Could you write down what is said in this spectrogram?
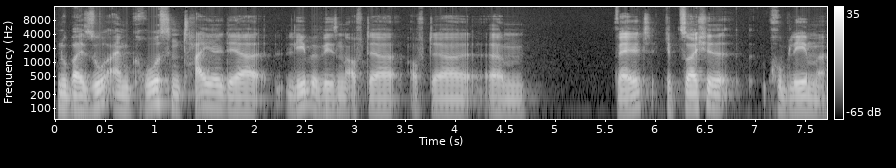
nur bei so einem großen Teil der Lebewesen auf der, auf der ähm, Welt gibt solche Probleme.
